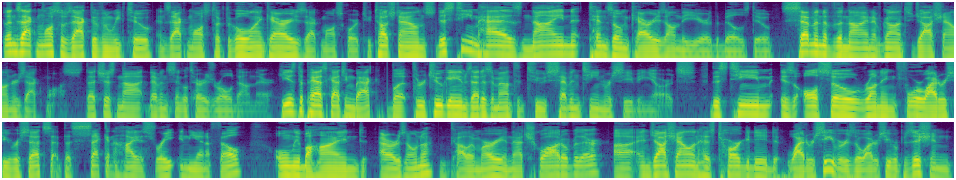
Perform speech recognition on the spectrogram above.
Then Zach Moss was active in week two, and Zach Moss took the goal line carries. Zach Moss scored two touchdowns. This team has nine 10 zone carries on the year. The Bills do. Seven of the nine have gone to Josh Allen or Zach Moss. That's just not Devin Singletary's role down there. He is the pass catching back, but through two games, that has amounted to 17 receiving yards. This team is also running four wide receiver sets at the second highest rate in the NFL, only behind Arizona, Kyler Murray and that squad over there. Uh, and Josh Allen has targeted wide receivers, the wide receiver position,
